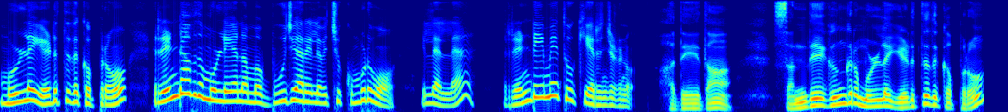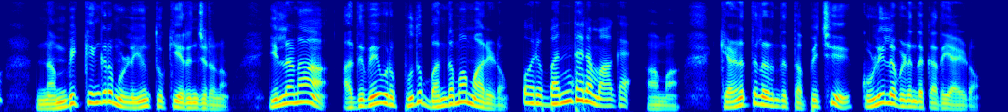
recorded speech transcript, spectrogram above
முள்ளை எடுத்ததுக்கு அப்புறம் ரெண்டாவது முள்ளைய நம்ம பூஜை அறையில வச்சு கும்பிடுவோம். இல்லல்ல ரெண்டையுமே தூக்கி எறிஞ்சிடணும். அதேதான். சந்தேகங்கிற முள்ளை எடுத்ததுக்கு அப்புறம் நம்பிக்கைங்கிற முள்ளையும் தூக்கி எறிஞ்சிடணும். இல்லனா அதுவே ஒரு புது பந்தமா மாறிடும். ஒரு பந்தனமாக. ஆமா. கிணத்துல இருந்து தப்பிச்சு குழில விழுந்த கதையாயிடும்.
